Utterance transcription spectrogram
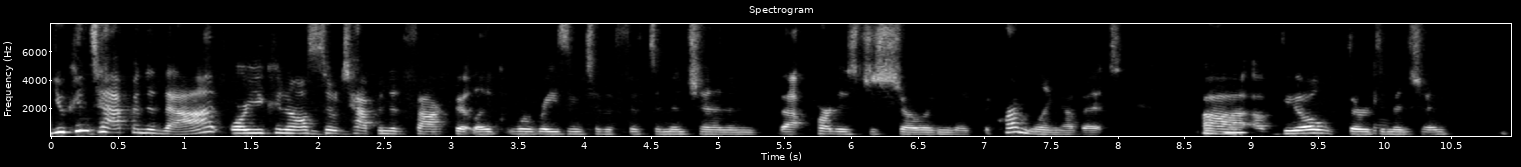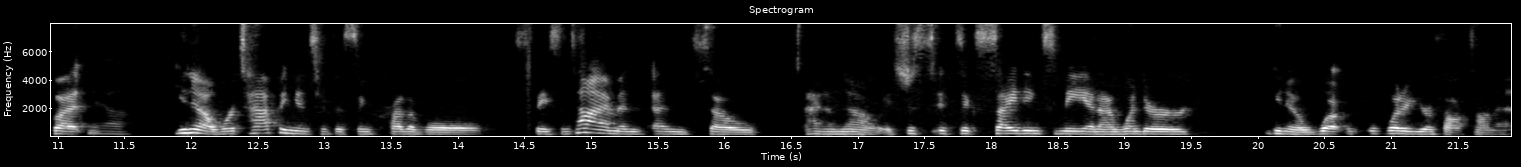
you can tap into that, or you can also Mhm. tap into the fact that like we're raising to the fifth dimension, and that part is just showing like the crumbling of it, uh, of the old third Yeah. dimension. But yeah you know we're tapping into this incredible space and time and and so i don't know it's just it's exciting to me and i wonder you know what what are your thoughts on it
